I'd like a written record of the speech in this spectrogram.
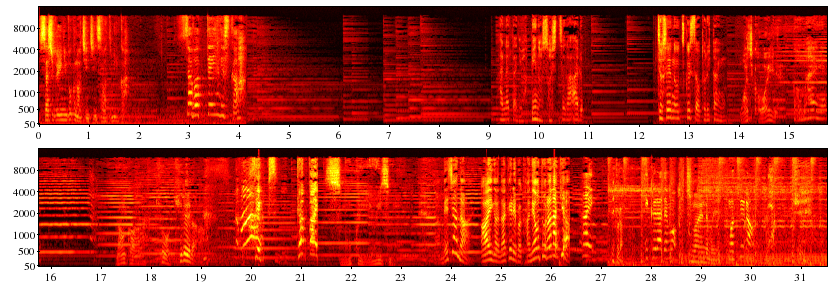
久しぶりに僕のチンチン触ってみるか。触っていいんですか？あなたには美の素質がある。女性の美しさを取りたいの。マジ可愛いね。お前ね。なんか今日綺麗だな。セックスに乾杯。すごく良い泉ダメじゃない。愛がなければ金を取らなきゃ。はい。いくら？いくらでも。1万円でもいい。もちろん。ラッキー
